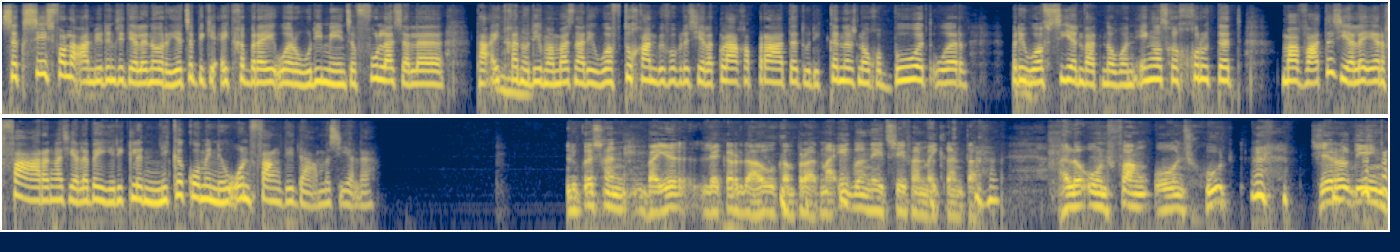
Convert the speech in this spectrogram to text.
suksesvolle aanbiedings het julle nou reeds 'n bietjie uitgebrei oor hoe die mense voel as hulle daar uitgaan, hoe die mammas na die hoof toe gaan, byvoorbeeld as jy hulle klaar gepraat het, hoe die kinders nou geboe het oor vir die hoofseun wat nou in Engels gegroet het. Maar wat is julle ervaring as julle by hierdie klinieke kom en hoe ontvang die dames julle? Lukas gaan baie lekker daaroor kan praat, maar ek wil net sê van my kant af. Hulle ontvang ons goed. Geraldine,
